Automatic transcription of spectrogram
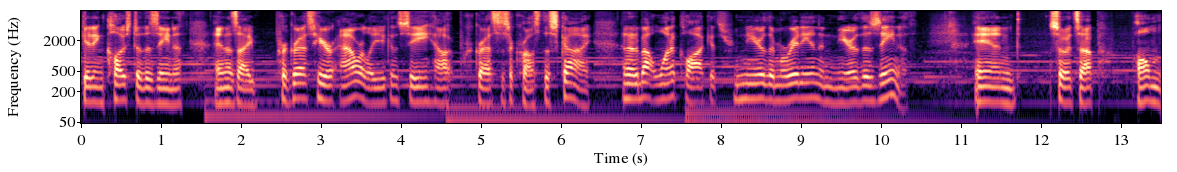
getting close to the zenith. And as I progress here hourly, you can see how it progresses across the sky. And at about one o'clock, it's near the meridian and near the zenith. And so it's up all,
